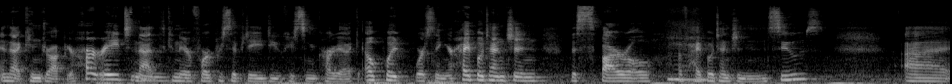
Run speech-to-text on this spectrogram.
and that can drop your heart rate, and that can therefore precipitate a decrease in your cardiac output, worsening your hypotension. The spiral of hypotension ensues. Uh,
